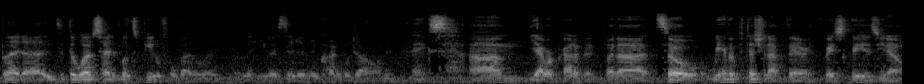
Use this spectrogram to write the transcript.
but uh, the website it looks beautiful, by the way. You guys did an incredible job on it. Thanks. Um, yeah, we're proud of it. But uh, so we have a petition up there. Basically, is you know,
